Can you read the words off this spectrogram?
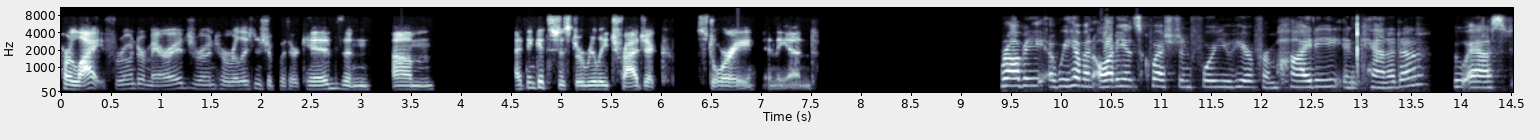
her life, ruined her marriage, ruined her relationship with her kids, and um, I think it's just a really tragic story in the end. Robbie, uh, we have an audience question for you here from Heidi in Canada, who asked,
